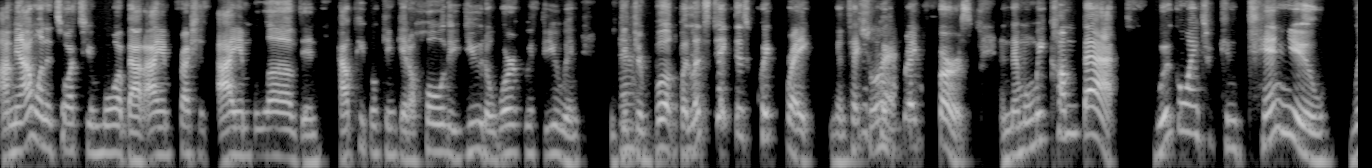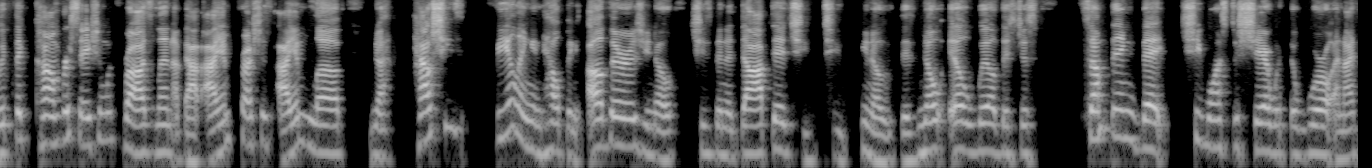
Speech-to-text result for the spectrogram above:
I mean, I want to talk to you more about I Am Precious, I Am Loved, and how people can get a hold of you to work with you and get yeah. your book. But let's take this quick break. We're going to take sure. a quick break first. And then when we come back, we're going to continue with the conversation with Roslyn about I Am Precious, I Am Loved, you know, how she's feeling and helping others. You know, she's been adopted. She, she, you know, there's no ill will. There's just something that she wants to share with the world. And I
